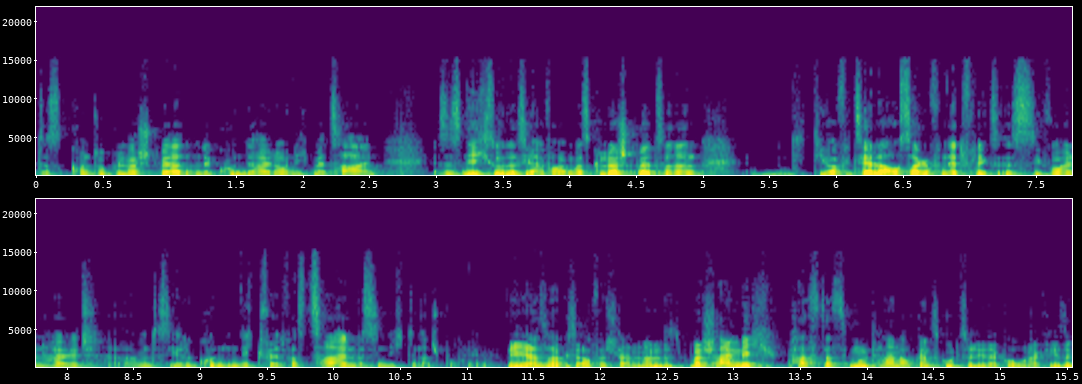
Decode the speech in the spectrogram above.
das Konto gelöscht werden und der Kunde halt auch nicht mehr zahlen. Es ist nicht so, dass hier einfach irgendwas gelöscht wird, sondern die offizielle Aussage von Netflix ist, sie wollen halt, ähm, dass ihre Kunden nicht für etwas zahlen, was sie nicht in Anspruch nehmen. Ja, so habe ich es auch verstanden. Und wahrscheinlich passt das momentan auch ganz gut zu dieser Corona-Krise.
